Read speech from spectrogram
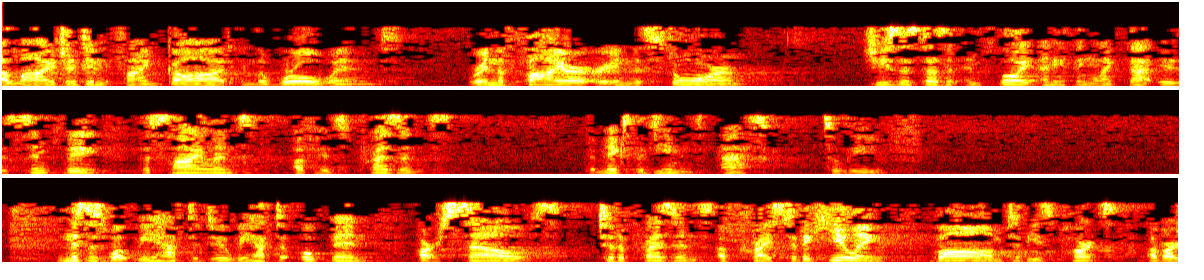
Elijah didn't find God in the whirlwind or in the fire or in the storm, Jesus doesn't employ anything like that. It is simply the silence of his presence that makes the demons ask to leave. And this is what we have to do. We have to open ourselves to the presence of Christ, to the healing balm to these parts of our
